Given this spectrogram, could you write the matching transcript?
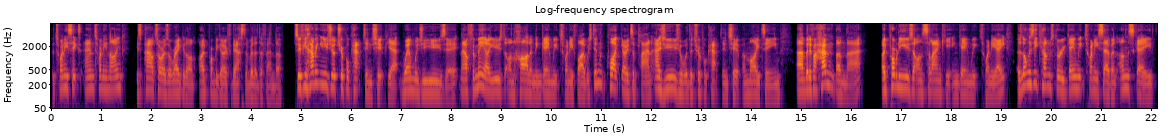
for 26 and 29, is Pau Torres or Reguilon, I'd probably go for the Aston Villa defender. So if you haven't used your triple captainship yet, when would you use it? Now for me, I used it on Haaland in game week 25, which didn't quite go to plan, as usual with the triple captainship and my team. Um, but if I hadn't done that, I'd probably use it on Solanke in game week 28. As long as he comes through game week 27 unscathed,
